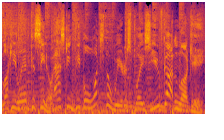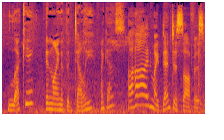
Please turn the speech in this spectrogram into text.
Lucky Land Casino asking people what's the weirdest place you've gotten lucky? Lucky? In line at the deli, I guess? Aha, in my dentist's office.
